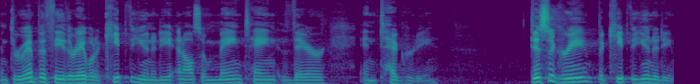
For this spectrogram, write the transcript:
And through empathy, they're able to keep the unity and also maintain their integrity. Disagree, but keep the unity.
